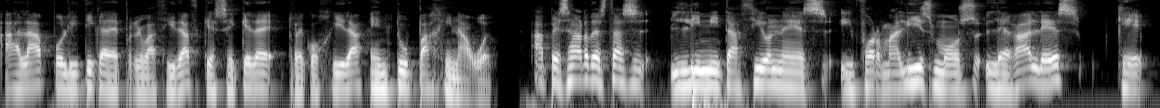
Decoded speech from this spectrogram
a la política de privacidad que se quede recogida en tu página web. A pesar de estas limitaciones y formalismos legales que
